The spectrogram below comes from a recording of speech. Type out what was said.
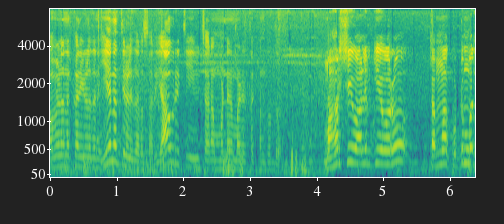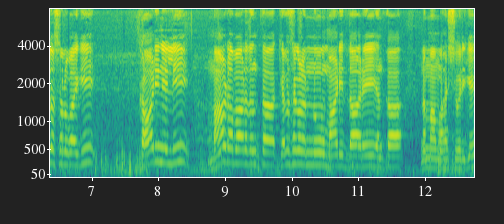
ಅವಹೇಳನಕಾರಿ ಹೇಳಿದಾರೆ ಏನಂತ ಹೇಳಿದ್ದಾರೆ ಸರ್? ಯಾವ ರೀತಿ ವಿಚಾರ ಮಂಡನೆ ಮಾಡಿರ್ತಕ್ಕಂಥದ್ದು? ಮಹರ್ಷಿ ವಾಲ್ಮೀಕಿಯವರು ತಮ್ಮ ಕುಟುಂಬದ ಸಲುವಾಗಿ ಕಾಡಿನಲ್ಲಿ ಮಾಡಬಾರದಂಥ ಕೆಲಸಗಳನ್ನು ಮಾಡಿದ್ದಾರೆ ಅಂತ ನಮ್ಮ ಮಹರ್ಷಿಯವರಿಗೆ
